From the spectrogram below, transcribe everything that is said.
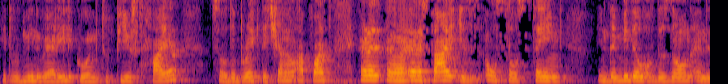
it would mean we are really going to pierce higher. So they break the channel upwards. RSI uh, is also staying in the middle of the zone and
